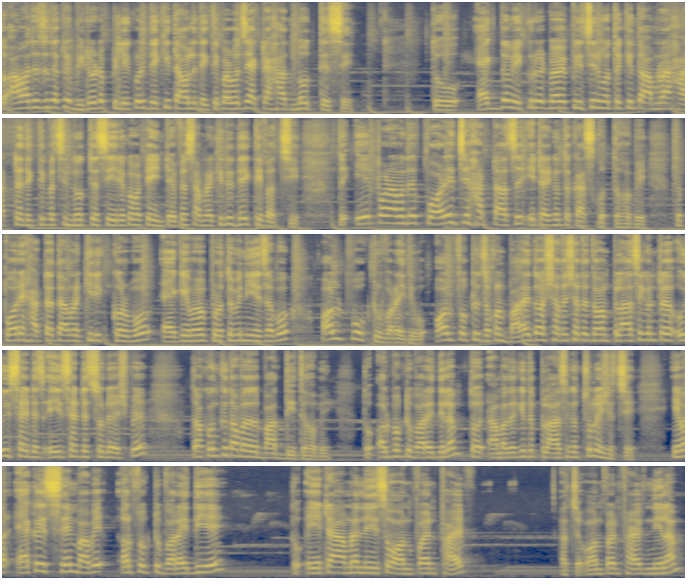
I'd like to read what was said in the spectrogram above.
তো আমাদের যদি একটা ভিডিওটা প্লে করে দেখি, তাহলে দেখতে পারব যে একটা হাত নড়তেছে। তো একদম একুরেটভাবে পিসির মতো কিন্তু আমরা হাতটা দেখতে পাচ্ছি। নড়তেছে এরকম একটা ইন্টারফেস আমরা কিন্তু দেখতে পাচ্ছি। তো এরপর আমাদের পরের যে হাতটা আছে, এটার কিন্তু কাজ করতে হবে। তো পরে হাতটাতে আমরা ক্লিক করব একইভাবে প্রথমে নিয়ে যাব, অল্প একটু বাড়াই দেবো। অল্প একটু যখন বাড়াই দেওয়ার সাথে সাথে তখন প্লাস এখানটা ওই সাইডে এই সাইডে চলে আসবে। তখন কিন্তু আমাদের বাদ দিতে হবে। তো অল্প একটু বাড়াই দিলাম, তো আমাদের কিন্তু প্লাস এখন চলে এসেছে। এবার একই সেমভাবে অল্প একটু বাড়াই দিয়ে, তো এটা আমরা নিয়েছি ওয়ান পয়েন্ট ফাইভ আচ্ছা ওয়ান পয়েন্ট ফাইভ নিলাম।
